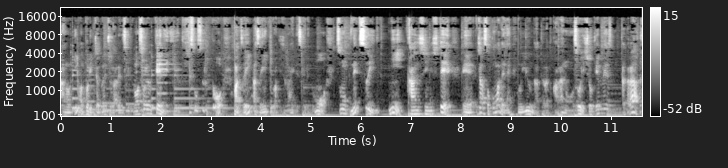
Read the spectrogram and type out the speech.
あ、あの、今取り言っちゃうとね、ちょっとあれですけども、それを丁寧に言う。そうすると、まあ、全員が全員っていうわけじゃないですけれども、その熱意に感心して、えー、じゃあそこまでね、言うんだったらとか、あの、そう一生懸命だから、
